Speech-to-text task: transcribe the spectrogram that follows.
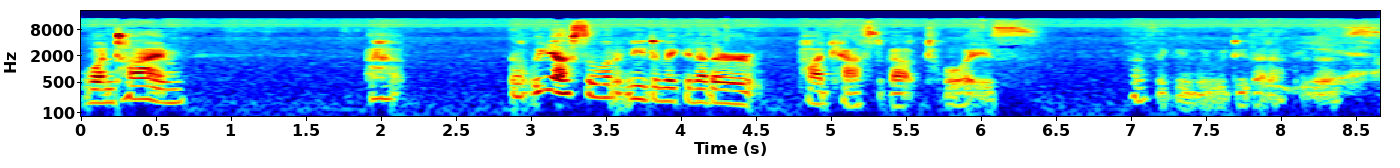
one time, uh, we also wouldn't need to make another podcast about toys. I was thinking we would do that after this.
